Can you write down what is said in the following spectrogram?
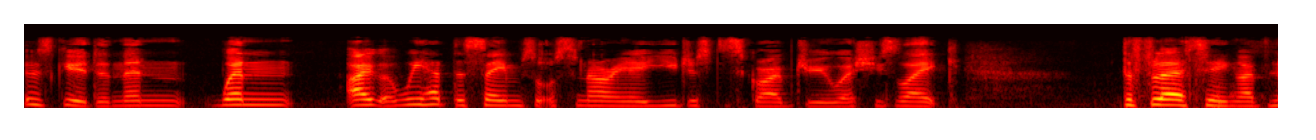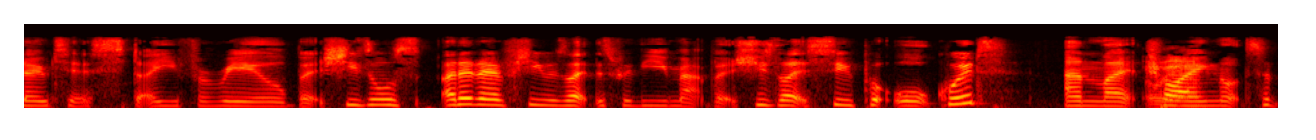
it was good. And then when I we had the same sort of scenario you just described, Drew, where she's like, the flirting I've noticed. Are you for real? But she's also I don't know if she was like this with you, Matt, but she's like super awkward and like Oh, trying yeah. not to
